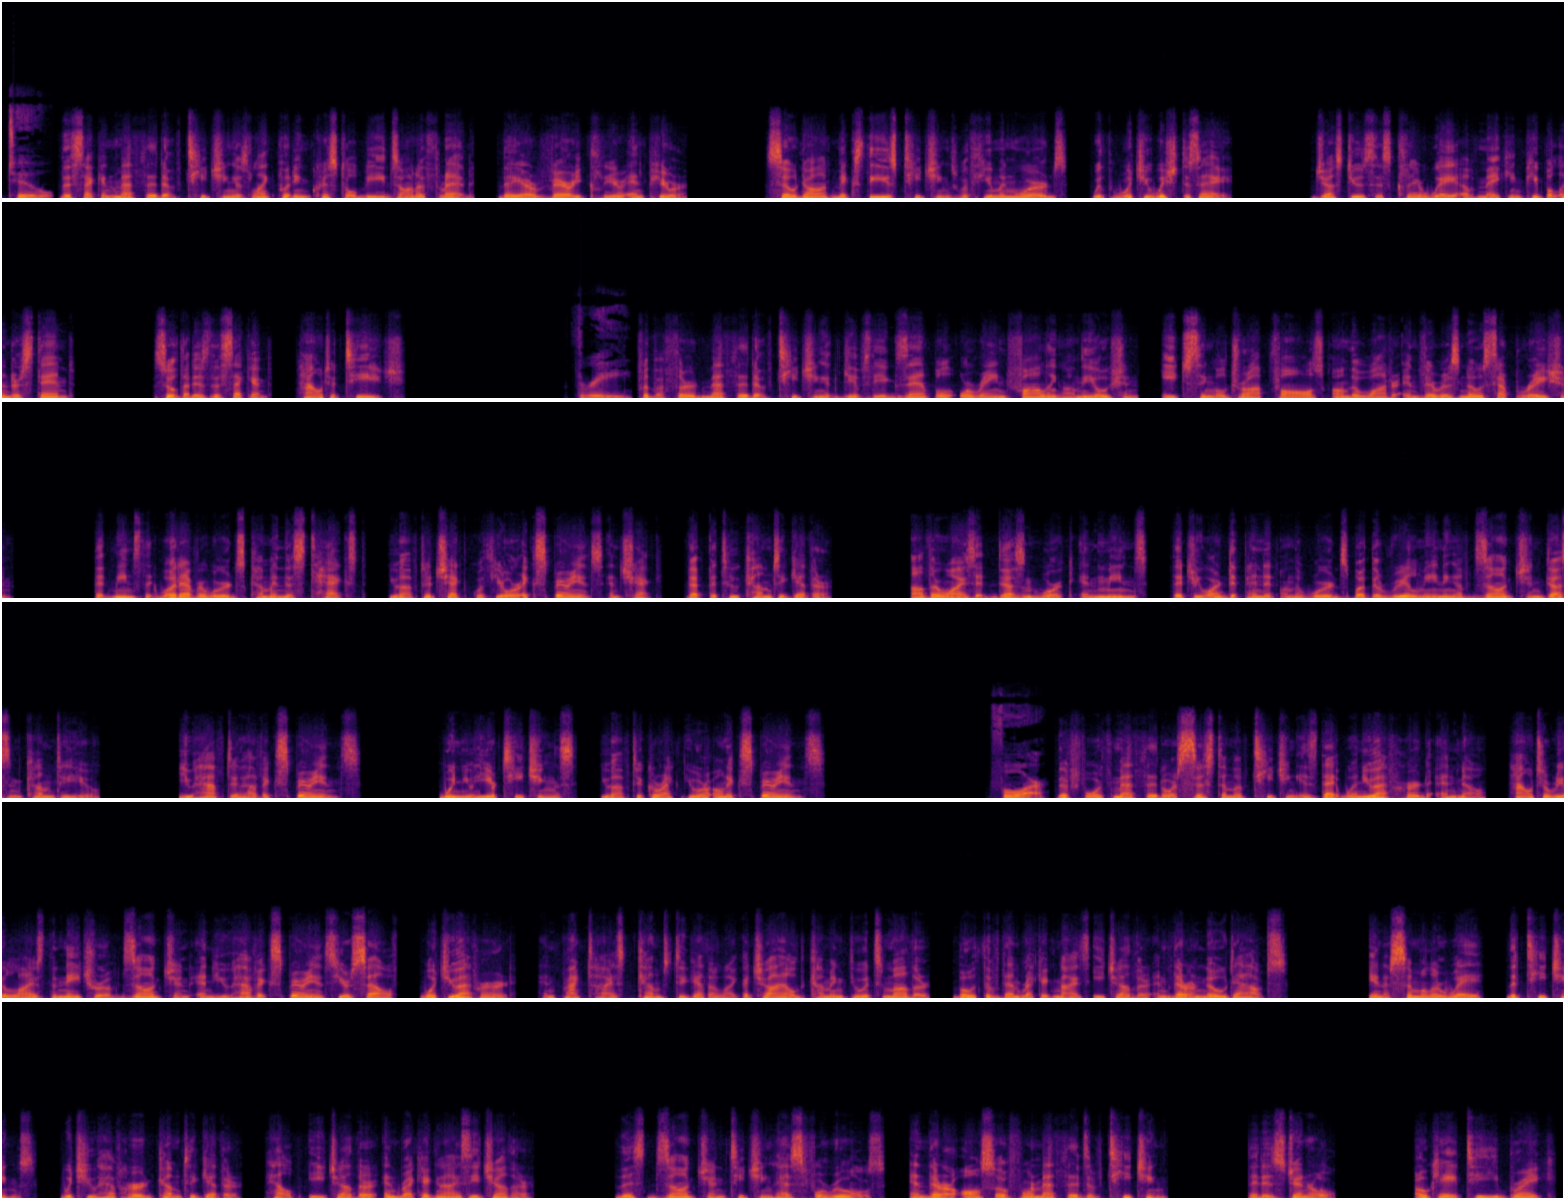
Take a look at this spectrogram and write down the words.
2. The second method of teaching is like putting crystal beads on a thread, they are very clear and pure. So don't mix these teachings with human words, with what you wish to say. Just use this clear way of making people understand. So that is the second, how to teach. 3. For the third method of teaching it gives the example or rain falling on the ocean, each single drop falls on the water and there is no separation. That means that whatever words come in this text, you have to check with your experience and check that the two come together. Otherwise it doesn't work and means that you are dependent on the words but the real meaning of Dzogchen doesn't come to you. You have to have experience. When you hear teachings, you have to correct your own experience. 4. The fourth method or system of teaching is that when you have heard and know how to realize the nature of Dzogchen and you have experienced yourself, what you have heard and practiced comes together like a child coming to its mother, both of them recognize each other and there are no doubts. In a similar way, the teachings, which you have heard come together, help each other and recognize each other. This Dzogchen teaching has four rules, and there are also four methods of teaching. That is general. Okay, tea break.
